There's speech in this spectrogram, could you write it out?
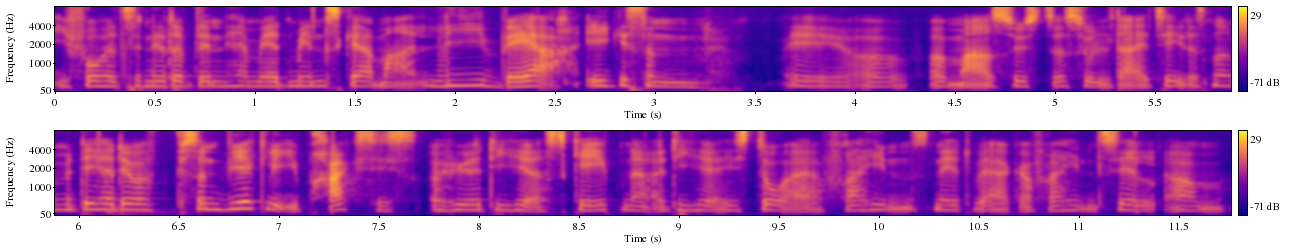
i forhold til netop den her med, at mennesker er meget lige værd, ikke sådan øh, og, og meget søster solidaritet og sådan noget. Men det her, det var sådan virkelig i praksis at høre de her skæbner og de her historier fra hendes netværk og fra hende selv om,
